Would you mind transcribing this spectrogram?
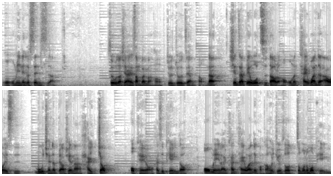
我我没那个 sense 啊，所以我到现在还在上班嘛，哈，就就是这样。好，那现在被我知道了哈，我们台湾的 ROS 目前的表现呢，还较 OK 哦，还是便宜的哦。欧美来看台湾的广告，会觉得说怎么那么便宜？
